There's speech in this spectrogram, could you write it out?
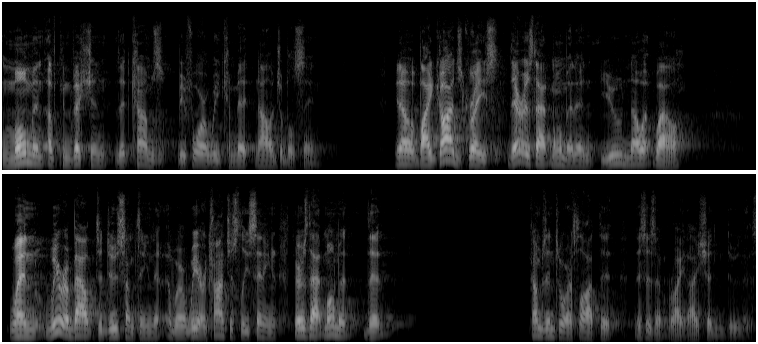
moment of conviction that comes before we commit knowledgeable sin. You know, by God's grace, there is that moment, and you know it well, when we're about to do something where we are consciously sinning, there's that moment that comes into our thought that this isn't right, I shouldn't do this.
